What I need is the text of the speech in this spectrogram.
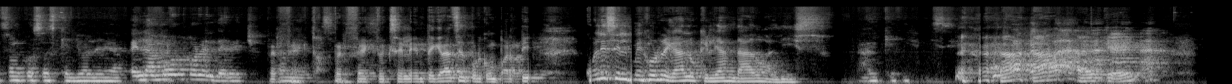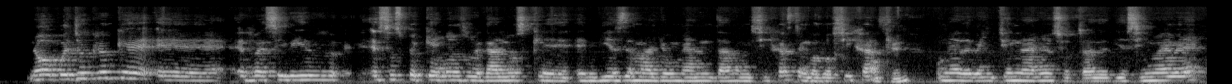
son cosas que yo le... El amor por el derecho. Perfecto, perfecto, excelente. Gracias por compartir. ¿Cuál es el mejor regalo que le han dado a Liz? Ay, qué difícil. ok. No, pues yo creo que eh, recibir esos pequeños regalos que en 10 de mayo me han dado mis hijas, tengo dos hijas, una de 21 años y otra de 19,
